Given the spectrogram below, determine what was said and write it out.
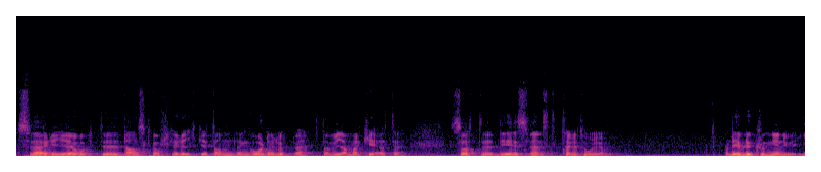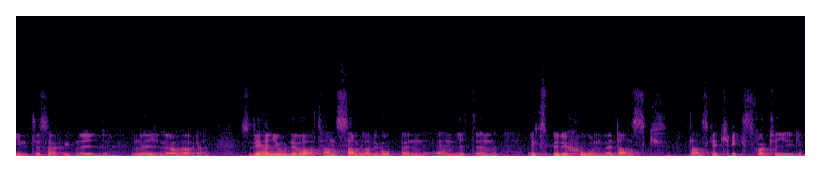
Sverige och det dansk-norska riket, de, den går där uppe där vi har markerat det. Så att eh, det är svenskt territorium. Och det blev kungen ju inte särskilt nöjd, nöjd med att höra. Så det han gjorde var att han samlade ihop en, en liten expedition med dansk, danska krigsfartyg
